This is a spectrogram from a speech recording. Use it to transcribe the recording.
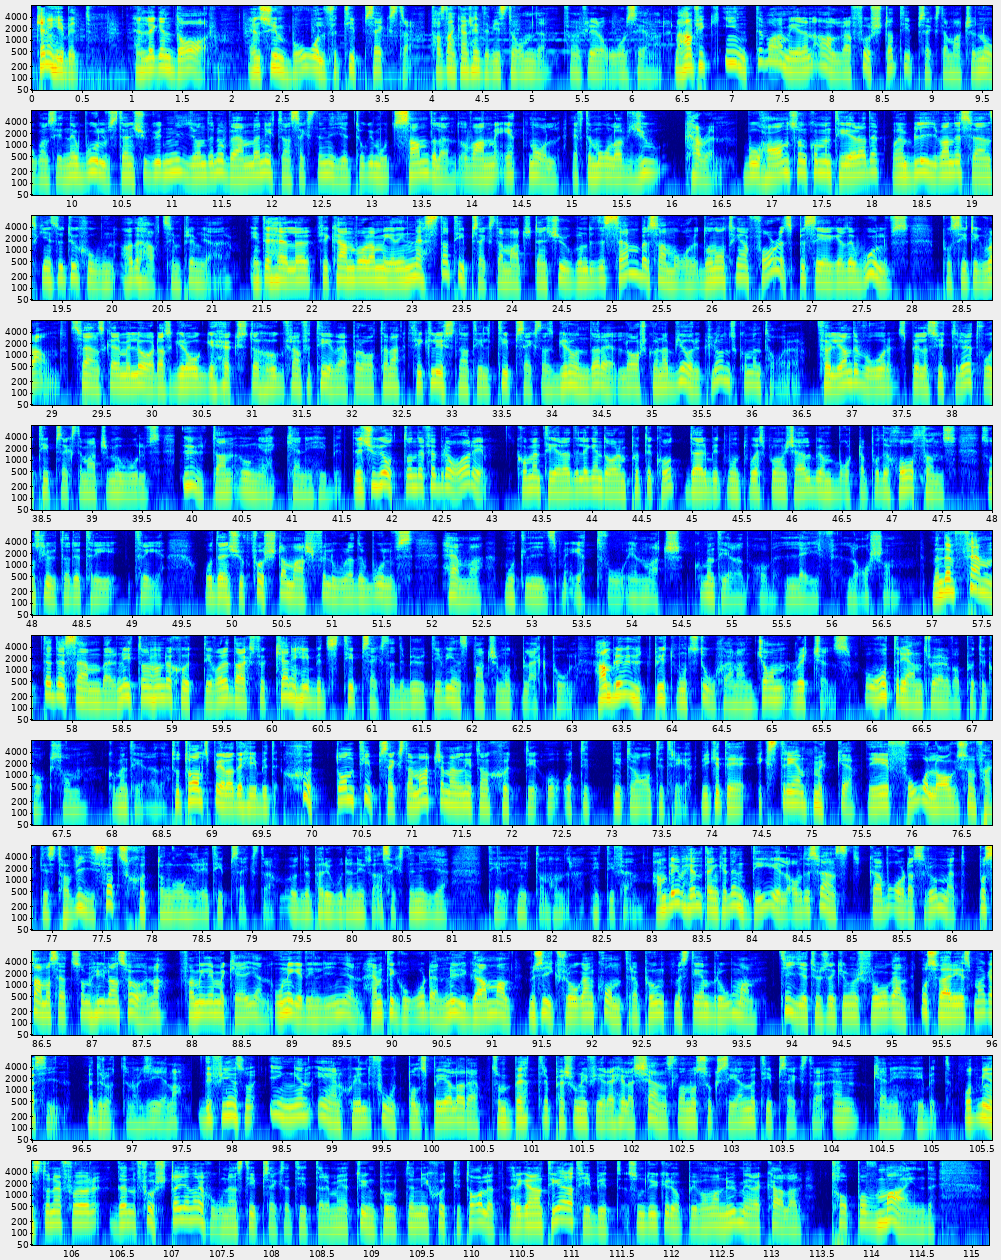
Kenny Hibbit, en legendar. En symbol för Tipsextra, fast han kanske inte visste om det förrän flera år senare. Men han fick inte vara med i den allra första Tipsextra-matchen någonsin när Wolves den 29 november 1969 tog emot Sunderland och vann med 1-0 efter mål av Hugh Curran. Bo Hansson kommenterade och en blivande svensk institution hade haft sin premiär. Inte heller fick han vara med i nästa Tipsextra-match den 20 december samma år då Nottingham Forest besegrade Wolves på City Ground. Svenskar med lördagsgrogg i högsta hugg framför tv-apparaterna fick lyssna till Tipsextras grundare Lars-Gunnar Björklunds kommentarer. Följande vår spelas ytterligare två Tipsextra-matcher med Wolves utan unge Kenny Hibbett. Den 28 februari kommenterade legendaren Putte Kott derbyt mot West Bromwich Albion borta på The Hawthorns som slutade 3-3. Och den 21 mars förlorade Wolves hemma mot Leeds med 1-2 i en match kommenterad av Leif Larsson. Men den 5 december 1970 var det dags för Kenny Hibbits tipsextra debut i vinstmatchen mot Blackpool. Han blev utbytt mot storstjärnan John Richards. Och återigen tror jag det var Putte Kock som kommenterade. Totalt spelade Hibbit 17 tipsextra-matcher mellan 1970 och 80, 1983, vilket är extremt mycket. Det är få lag som faktiskt har visats 17 gånger i Tipsextra under perioden 1969 till 1995. Han blev helt enkelt en del av det svenska vardagsrummet på samma sätt som Hylands hörna, Familjen McKayen, Onedinlinjen, Hem till gården, Nygammalt, Musikfrågan Kontrapunkt med Sten Broman, 10 000 kronors frågan och Sveriges Magasin med Drutten och Gena. Det finns nog ingen enskild fotbollsspelare som bättre personifierar hela känslan och succén med Tipsextra än Kenny Hibbit. Åtminstone för den första generationens Tipsextra-tittare med tyngdpunkten i 70-talet är det garanterat Hibbit som dyker upp i vad man numera kallar Top of Mind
